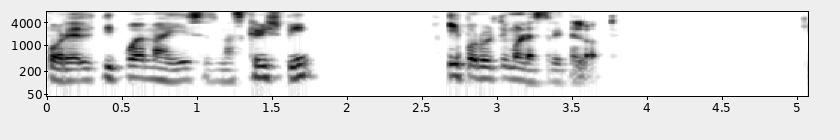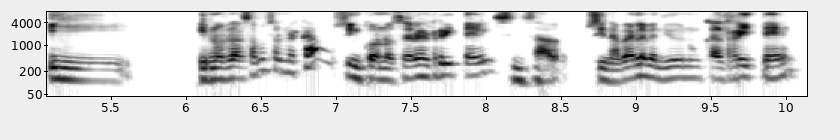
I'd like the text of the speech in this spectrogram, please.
Por el tipo de maíz es más crispy y por último, el street elote. Y, y nos lanzamos al mercado sin conocer el retail, sin, sin haberle vendido nunca al retail,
